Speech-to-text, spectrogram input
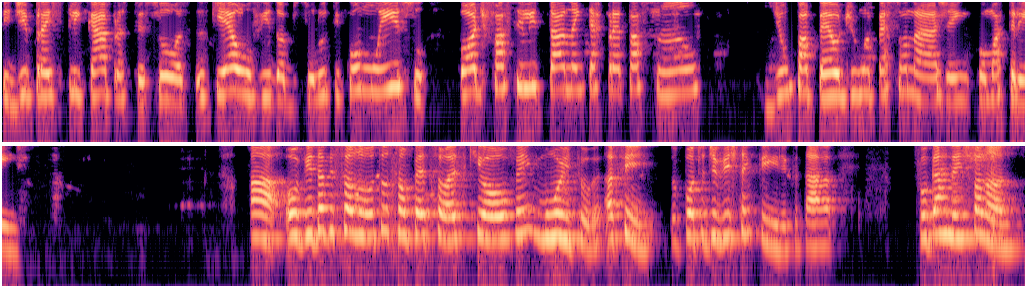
pedir para explicar para as pessoas o que é ouvido absoluto e como isso pode facilitar na interpretação de um papel de uma personagem como atriz. Ah, ouvido absoluto são pessoas que ouvem muito, assim, do ponto de vista empírico, tá? Vulgarmente falando.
